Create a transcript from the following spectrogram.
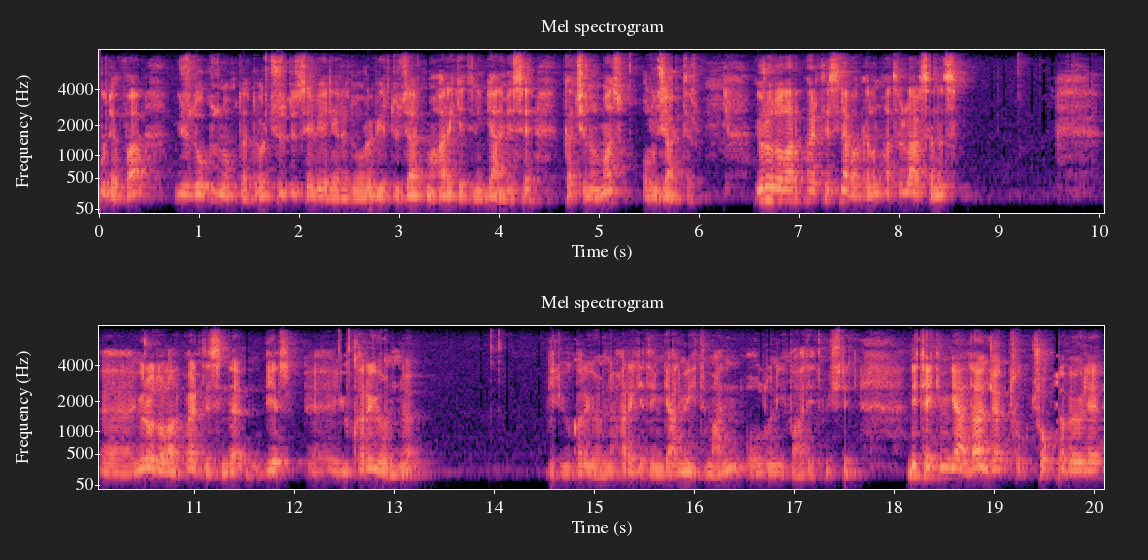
bu defa 109.400'lü seviyelere doğru bir düzeltme hareketinin gelmesi kaçınılmaz olacaktır. Euro dolar paritesine bakalım. Hatırlarsanız Euro dolar paritesinde bir e, yukarı yönlü bir yukarı yönlü hareketin gelme ihtimalinin olduğunu ifade etmiştik. Nitekim geldi ancak çok, çok da böyle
